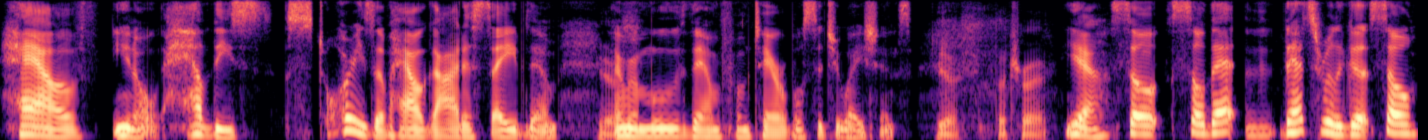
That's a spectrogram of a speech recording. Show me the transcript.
have you know have these stories of how god has saved them Yes. and removed them from terrible situations Yes. That's right. yeah so so that that's really good so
